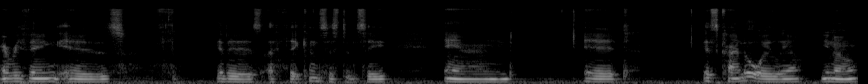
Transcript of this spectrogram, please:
everything is it is a thick consistency and it it's kind of oily, you know,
